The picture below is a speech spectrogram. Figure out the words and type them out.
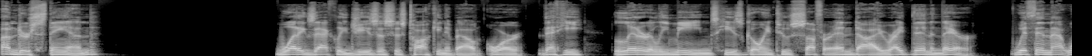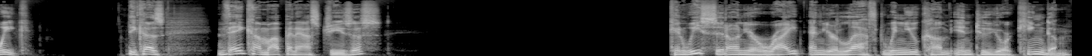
understand what exactly Jesus is talking about or that he literally means he's going to suffer and die right then and there within that week. Because they come up and ask Jesus, Can we sit on your right and your left when you come into your kingdom?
